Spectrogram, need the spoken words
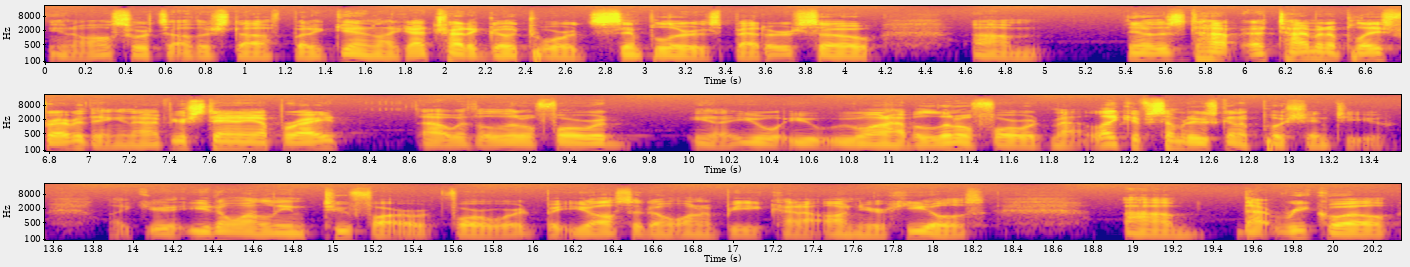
you know all sorts of other stuff. But again, like I try to go towards simpler is better. So um, you know, there's a time, a time and a place for everything. Now, if you're standing upright uh, with a little forward, you know, you you, you want to have a little forward mat. Like if somebody was going to push into you, like you you don't want to lean too far forward, but you also don't want to be kind of on your heels. Um, that recoil,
